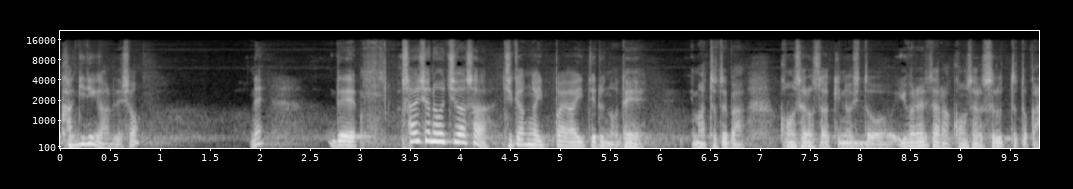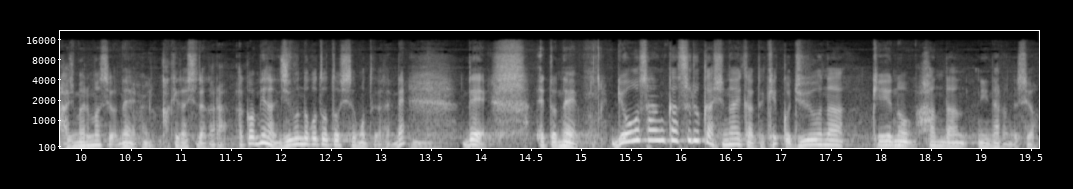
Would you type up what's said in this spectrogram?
限りがあるでしょ？ね。で最初のうちはさ時間がいっぱい空いてるのでまあ、例えばコンサル先の人を言われたらコンサルするってとこから始まりますよね、はい、駆け出しだから。あこれ皆さん自分のこととして思ってくださいね、うん、でえっとね量産化するかしないかって結構重要な経営の判断になるんですよ、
